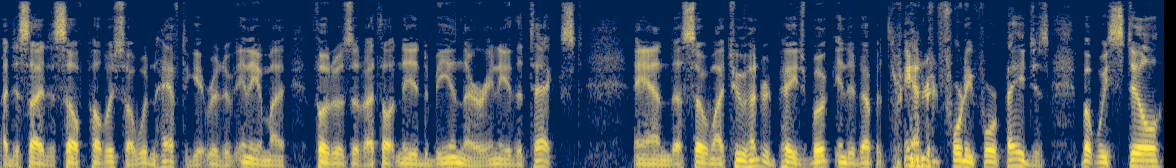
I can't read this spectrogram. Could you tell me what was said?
I decided to self publish so I wouldn't have to get rid of any of my photos that I thought needed to be in there, or any of the text. And uh, so my 200 page book ended up at 344 pages, but we still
